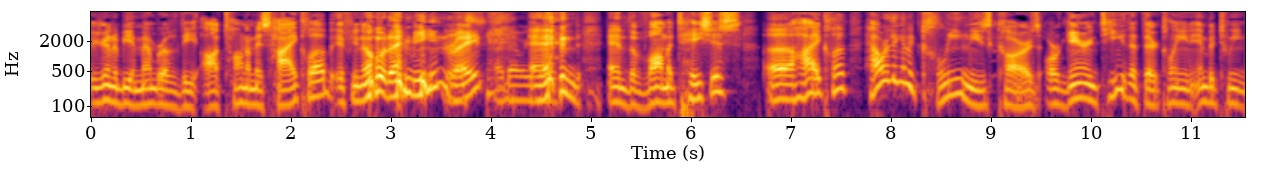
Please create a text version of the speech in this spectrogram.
you're gonna be a member of the autonomous high club, if you know what I mean, right? I know what you and and the vomitatious uh, high club. How are they gonna clean these cars or guarantee that they're clean in between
